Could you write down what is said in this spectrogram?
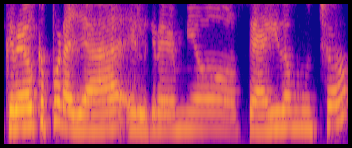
creo que por allá el gremio se ha ido mucho.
